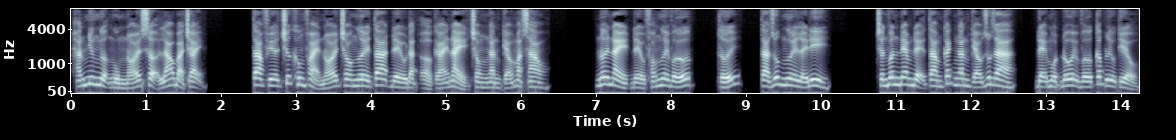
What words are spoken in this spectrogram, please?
Hắn nhưng ngượng ngùng nói sợ lão bà chạy. Ta phía trước không phải nói cho ngươi ta đều đặt ở cái này trong ngăn kéo mặt sao. Nơi này đều phóng ngươi vớ, tới, ta giúp ngươi lấy đi. Trần Vân đem đệ tam cách ngăn kéo rút ra, đệ một đôi vớ cấp Lưu Kiều.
